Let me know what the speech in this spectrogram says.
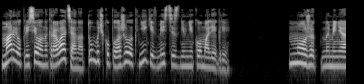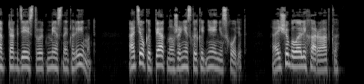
Марвел присела на кровати, а на тумбочку положила книги вместе с дневником Аллегрии. «Может, на меня так действует местный климат. Отек и пятна уже несколько дней не сходят. А еще была лихорадка. —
